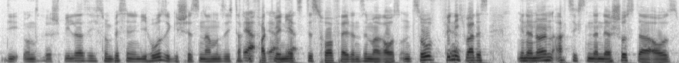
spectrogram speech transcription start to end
die, unsere Spieler sich so ein bisschen in die Hose geschissen haben und sich dachten, ja, fuck, ja, wenn ja. jetzt das Tor fällt, dann sind wir raus. Und so, finde ich, war das in der 89. dann der Schuss da aus,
